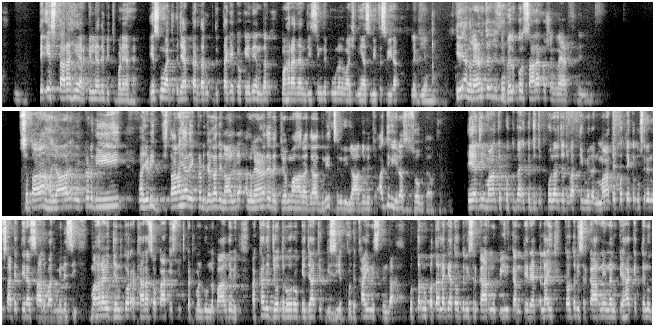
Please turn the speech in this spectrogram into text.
ਤੇ ਇਹ 17000 ਕਿੱਲਿਆਂ ਦੇ ਵਿੱਚ ਬਣਿਆ ਹੈ। ਇਸ ਨੂੰ ਅੱਜ ਅਜਾਇਬ ਘਰ ਦਾ ਰੂਪ ਦਿੱਤਾ ਗਿਆ ਕਿਉਂਕਿ ਇਹਦੇ ਅੰਦਰ ਮਹਾਰਾਜਾ ਰਣਜੀਤ ਸਿੰਘ ਦੇ ਪੂਰਨ ਵੰਸ਼ ਦੀਆਂ ਅਸਲੀ ਤਸਵੀਰਾਂ ਲੱਗੀਆਂ ਇਹ ਇੰਗਲੈਂਡ ਚ ਜੀ ਬਿਲਕੁਲ ਸਾਰਾ ਕੁਝ ਇੰਗਲੈਂਡ 'ਚ ਹੈ ਜੀ। 17000 ਏਕੜ ਦੀ ਜਿਹੜੀ 17000 ਏਕੜ ਜਗ੍ਹਾ ਦੇ ਨਾਲ ਜਿਹੜਾ ਇੰਗਲੈਂਡ ਦੇ ਵਿੱਚ ਮਹਾਰਾਜਾ ਦਲੀਪ ਸਿੰਘ ਦੀ ਯਾਦ ਦੇ ਵਿੱਚ ਅੱਜ ਵੀ ਜਿਹੜਾ ਸੁਸ਼ੋਭਿਤ ਹੈ ਉੱਥੇ। ਇਹ ਹੈ ਜੀ ਮਾਂ ਤੇ ਪੁੱਤ ਦਾ ਇੱਕ ਪੁਨਰ ਜਜ਼ਬਾਤੀ ਮਿਲਨ। ਮਾਂ ਤੇ ਪੁੱਤ ਇੱਕ ਦੂਸਰੇ ਨੂੰ ਸਾਢੇ 13 ਸਾਲ ਬਾਅਦ ਮਿਲੇ ਸੀ। ਮਹਾਰਾਣੀ ਜਿੰਦ ਕੌਰ 1861 ਈਸਵੀ ਵਿੱਚ ਕਠਮੰਡੂ ਨੇਪਾਲ ਦੇ ਵਿੱਚ ਅੱਖਾਂ ਦੀ ਜੋਤ ਰੋ ਰੋ ਕੇ ਜਾ ਚੁੱਕੀ ਸੀ। ਅੱਖੋਂ ਦਿਖਾਈ ਨਹੀਂ ਸੀ ਦਿੰਦਾ। ਪੁੱਤਰ ਨੂੰ ਪਤਾ ਲੱਗਿਆ ਤਾਂ ਉਧਰਲੀ ਸਰਕਾਰ ਨੂੰ ਅਪੀਲ ਕਰਨ ਤੇ ਰੈਟ ਲਾਈ। ਤਾਂ ਉਧਰਲੀ ਸਰਕਾਰ ਨੇ ਇਹਨਾਂ ਨੂੰ ਕਿਹਾ ਕਿ ਤੈਨੂੰ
